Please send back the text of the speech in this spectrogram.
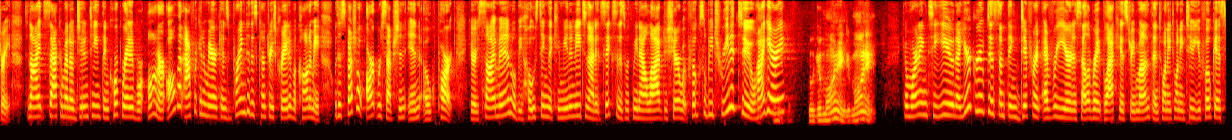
history. Tonight, Sacramento Juneteenth Incorporated will honor all that African Americans bring to this country's creative economy with a special art reception in Oak Park. Gary Simon will be hosting the community tonight at 6 and is with me now live to share what folks will be treated to. Hi, Gary. Well, good morning. Good morning. Good morning to you. Now, your group does something different every year to celebrate Black History Month. In 2022, you focused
